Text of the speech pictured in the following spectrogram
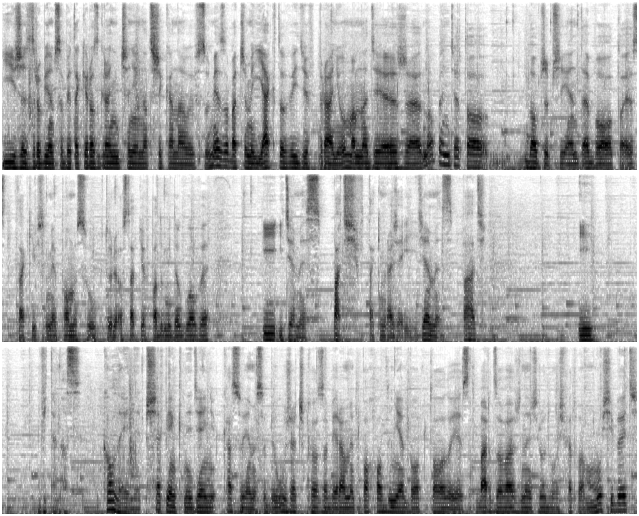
I że zrobiłem sobie takie rozgraniczenie na trzy kanały w sumie. Zobaczymy jak to wyjdzie w praniu. Mam nadzieję, że no będzie to dobrze przyjęte, bo to jest taki w sumie pomysł, który ostatnio wpadł mi do głowy. I idziemy spać w takim razie. Idziemy spać. I wita nas kolejny przepiękny dzień. Kasujemy sobie łóżeczko, zabieramy pochodnie, bo to jest bardzo ważne. Źródło światła musi być.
